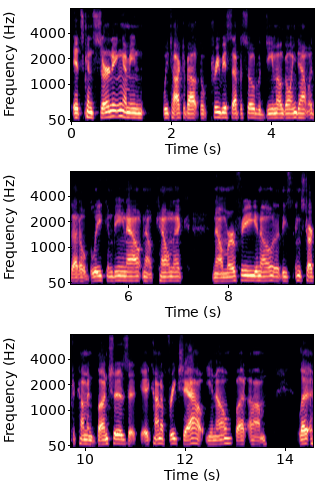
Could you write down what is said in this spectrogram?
it's concerning. I mean, we talked about the previous episode with Demo going down with that oblique and being out. Now Kelenic, now Murphy. You know, these things start to come in bunches. It it kind of freaks you out, you know. But um, let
